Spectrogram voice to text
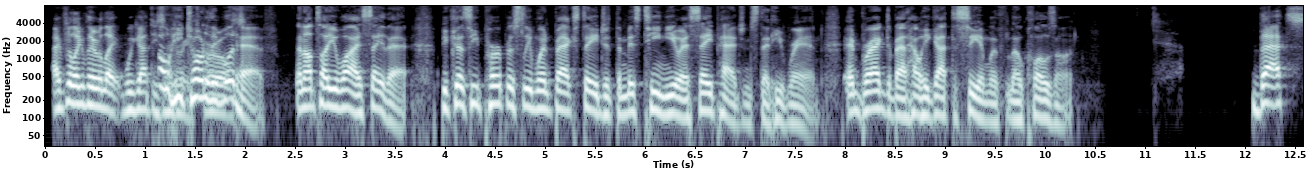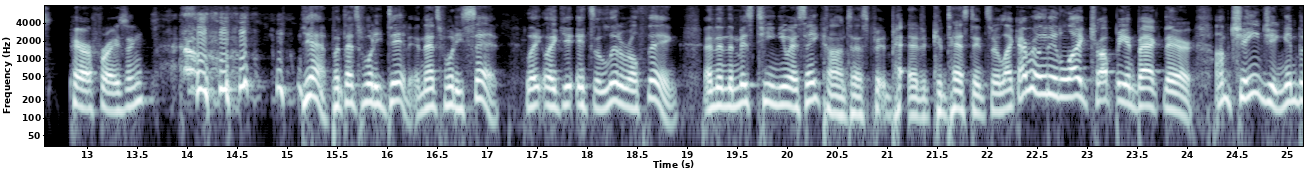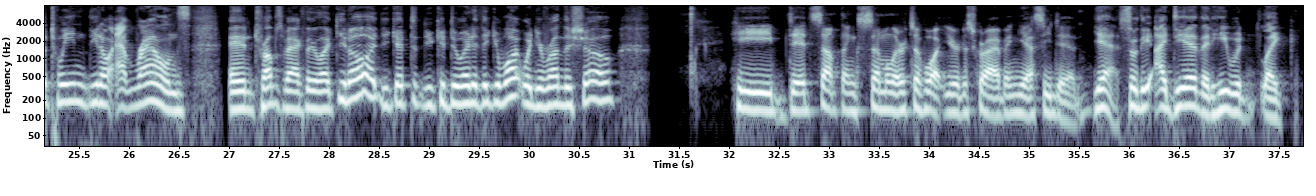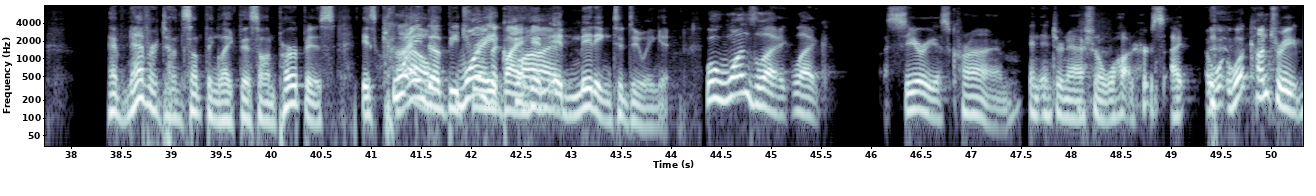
I feel like they were like, we got these. Oh, he totally would have. And I'll tell you why I say that. Because he purposely went backstage at the Miss Teen USA pageants that he ran and bragged about how he got to see him with no clothes on. That's paraphrasing. Yeah, but that's what he did, and that's what he said. Like, like it's a literal thing. And then the Miss Teen USA contest uh, contestants are like, "I really didn't like Trump being back there. I'm changing in between, you know, at rounds." And Trump's back there, like, you know what? You get to, you can do anything you want when you run the show. he did something similar to what you're describing. Yes, he did. Yeah. So the idea that he would like have never done something like this on purpose is kind Well, of betrayed by him admitting to doing it. Well, one's like like a serious crime in international waters. I what country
